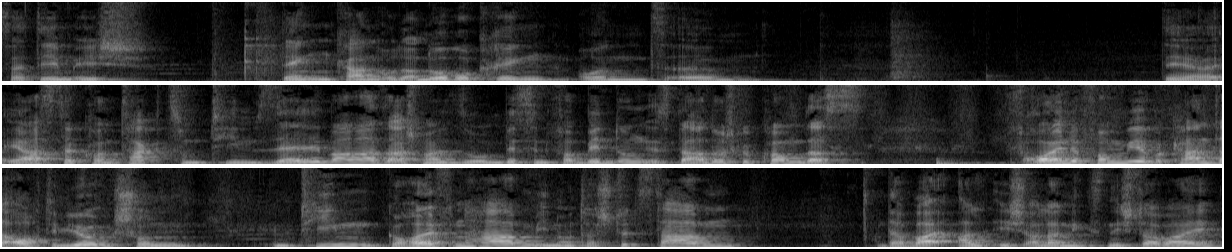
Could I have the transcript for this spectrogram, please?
seitdem ich denken kann oder Nürburgring und ähm, der erste Kontakt zum Team selber, sag ich mal so ein bisschen Verbindung, ist dadurch gekommen, dass Freunde von mir, Bekannte auch dem Jürgen schon im Team geholfen haben, ihn unterstützt haben. Da war ich allerdings nicht dabei.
